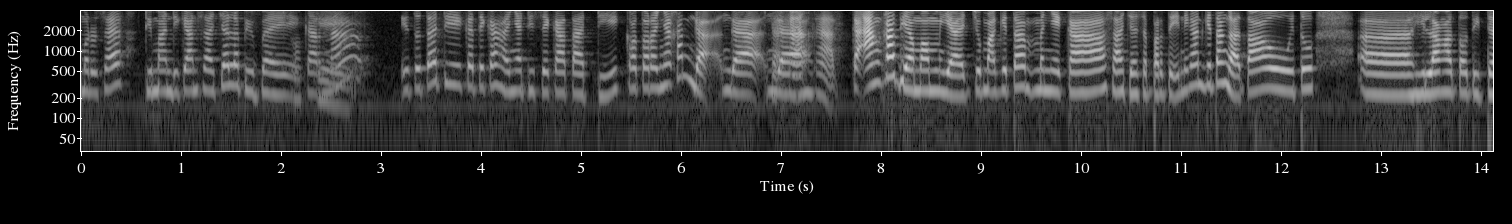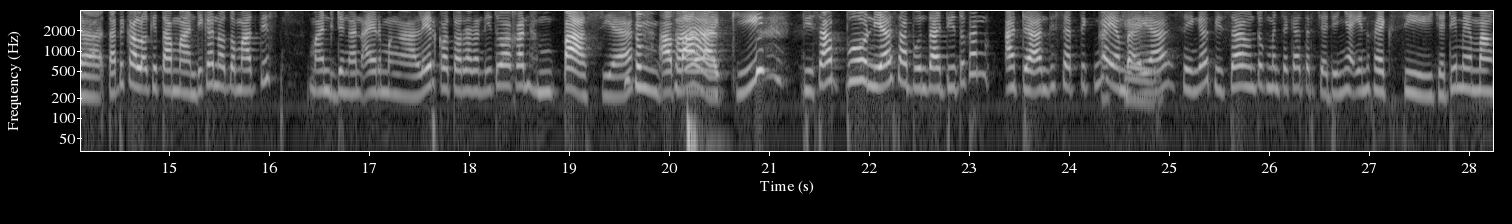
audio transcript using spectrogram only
menurut saya dimandikan saja lebih baik Oke. karena itu tadi ketika hanya diseka tadi kotorannya kan enggak enggak Nggak enggak keangkat. keangkat ya mom ya. Cuma kita menyeka saja seperti ini kan kita nggak tahu itu eh, hilang atau tidak. Tapi kalau kita mandi kan otomatis mandi dengan air mengalir kotoran itu akan hempas ya. Hempas. apalagi di sabun ya. Sabun tadi itu kan ada antiseptiknya ya mbak ya. Sehingga bisa untuk mencegah terjadinya infeksi. Jadi memang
